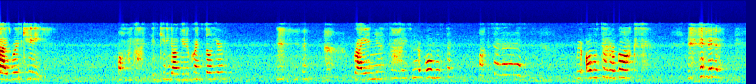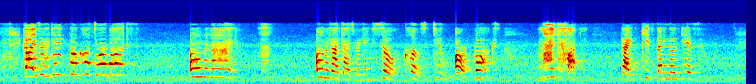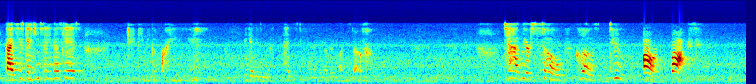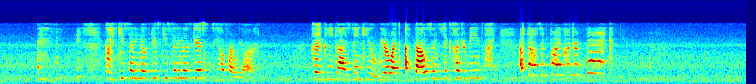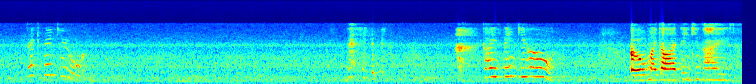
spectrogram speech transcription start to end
Guys, where's Kitty? Oh my god, is Kitty Dog Unicorn still here? Brian, yes, guys, we're almost at boxes. We're almost at our box. guys, we're getting so close to our box. Oh my god. Oh my god, guys, we're getting so close to our box. My god. Guys, keep sending those gifts. Guys, who's gonna keep sending those gifts? JP, we go crazy. We're gonna do headstand and other fun stuff. Chad, we are so close to our box. guys, keep sending those gifts, keep sending those gifts. See how far we are. JP, guys, thank you. We are like a thousand six hundred beans, guys. A thousand five hundred Vic. Vic, thank you. guys, thank you. Oh my God, thank you, guys.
